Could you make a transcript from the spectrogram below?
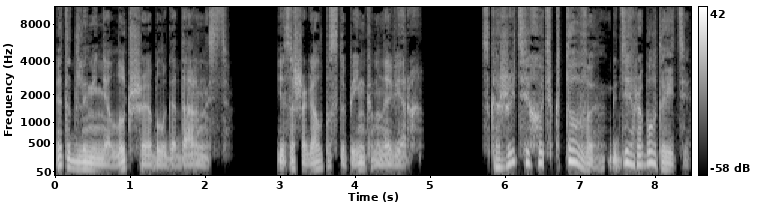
Это для меня лучшая благодарность. Я зашагал по ступенькам наверх. «Скажите хоть кто вы, где работаете?»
